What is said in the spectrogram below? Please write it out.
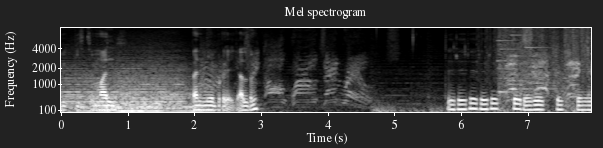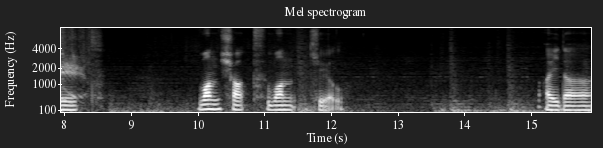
büyük bir ihtimal. Ben niye buraya geldim? One shot, one kill. Hayda.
